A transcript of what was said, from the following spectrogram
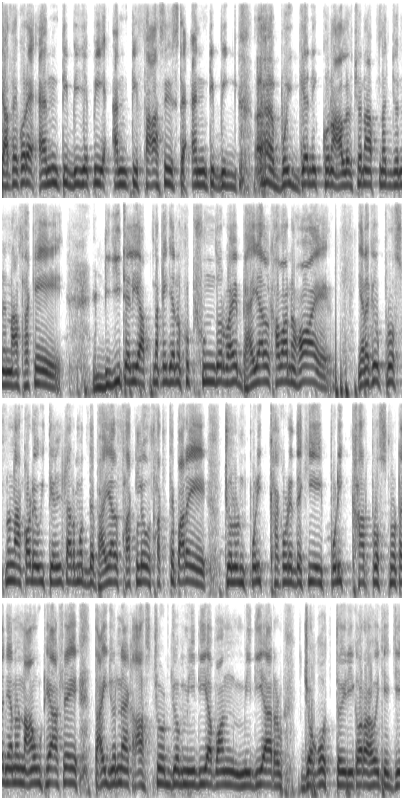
যাতে করে anti BJP anti fascist anti বৈজ্ঞানিক কোনো আলোচনা আপনার জন্য না থাকে। ডিজিটালি আপনাকে যেন খুব সুন্দরভাবে ভেজাল খাওয়ানো হয়। যেন কেউ প্রশ্ন না করে ওই তেলটার মধ্যে ভেজাল থাকলেও থাকতে পারে। চলুন পরীক্ষা করে দেখি এই পরীক্ষার প্রশ্নটা যেন না উঠে আসে। তাই জন্য এক আশ্চর্য মিডিয়া বন মিডিয়ার জগৎ তৈরি করা হয়েছে, যে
